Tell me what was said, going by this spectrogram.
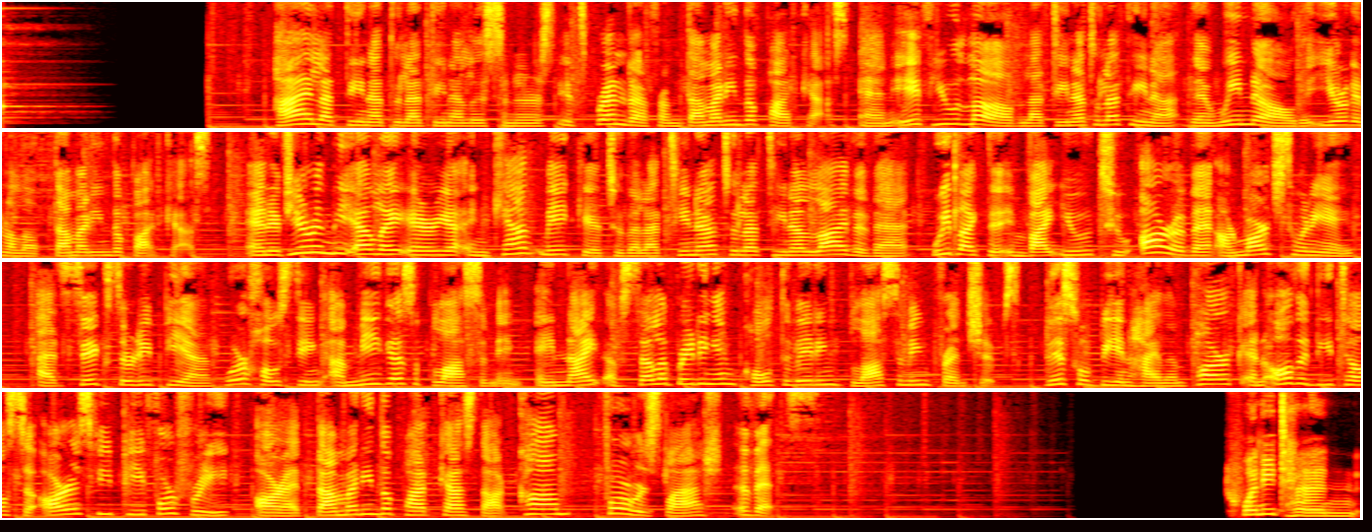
Hi, Latina to Latina listeners. It's Brenda from Tamarindo Podcast. And if you love Latina to Latina, then we know that you're going to love Tamarindo Podcast. And if you're in the LA area and can't make it to the Latina to Latina live event, we'd like to invite you to our event on March 28th at 6:30 p.m. We're hosting Amigas Blossoming, a night of celebrating and cultivating blossoming friendships. This will be in Highland Park, and all the details to RSVP for free are at tamarindopodcast.com forward slash events. 2010,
